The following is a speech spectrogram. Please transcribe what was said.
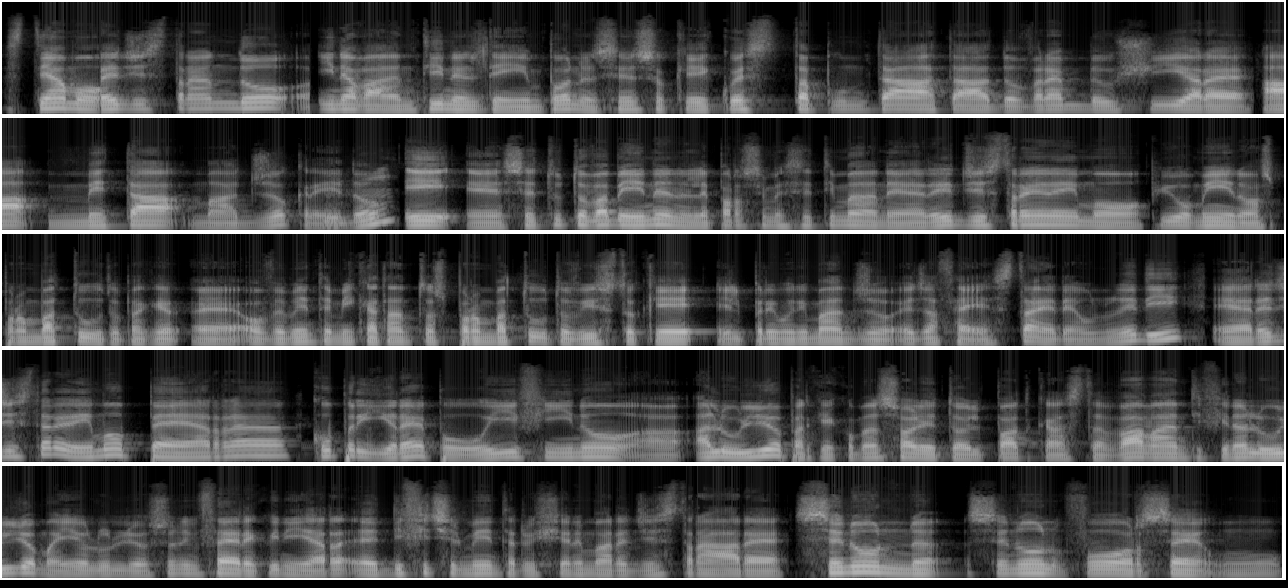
Stiamo registrando in avanti nel tempo, nel senso che questa puntata dovrebbe uscire a metà maggio, credo, uh-huh. e eh, se tutto va bene nelle prossime settimane registreremo più o meno a sprombattuto, perché eh, ovviamente mica tanto sprombattuto visto che il primo di maggio è già festa ed è un lunedì, eh, registreremo per coprire poi fino a, a, luglio, perché come al solito il podcast va avanti fino a luglio, ma io a luglio sono in ferie, quindi eh, difficilmente riusciremo a registrare se non, se non forse un,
